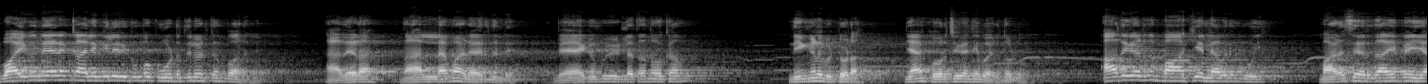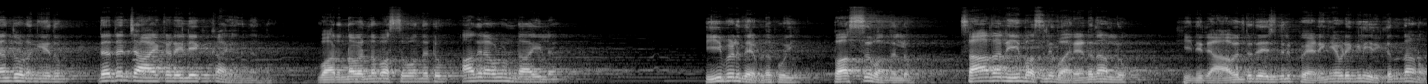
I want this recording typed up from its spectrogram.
വൈകുന്നേരം കലിങ്കിലിരിക്കുമ്പോൾ കൂട്ടത്തിൽ ഒരുത്തൻ പറഞ്ഞു അതേടാ നല്ല മഴ വരുന്നുണ്ട് വേഗം വീട്ടിലെത്താൻ നോക്കാം. നിങ്ങൾ വിട്ടോടാ ഞാൻ കുറച്ച് കഴിഞ്ഞേ വരുന്നുള്ളൂ. അത് കിടന്ന് ബാക്കി എല്ലാവരും പോയി. മഴ ചെറുതായി പെയ്യാൻ തുടങ്ങിയതും ദത്തൻ ചായക്കടയിലേക്ക് കയറി നിന്നു. വർണ വരുന്ന ബസ് വന്നിട്ടും അതിലവൾ ഉണ്ടായില്ല. ഈ വെളുത് എവിടെ പോയി? ബസ് വന്നല്ലോ. സാധാരണ ഈ ബസ്സിൽ വരേണ്ടതാണല്ലോ. ഇനി രാവിലത്തെ ദേശത്തിൽ പെണങ്ങി എവിടെയെങ്കിലും ഇരിക്കുന്നതാണോ?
